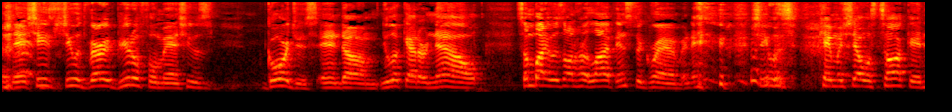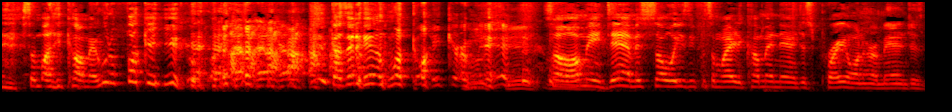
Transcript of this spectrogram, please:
yeah, she's she was very beautiful, man. She was gorgeous, and um, you look at her now. Somebody was on her live Instagram, and she was K Michelle was talking. And somebody commented, "Who the fuck are you?" Because it didn't look like her, oh, man. shit. So I mean, damn, it's so easy for somebody to come in there and just prey on her, man. Just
